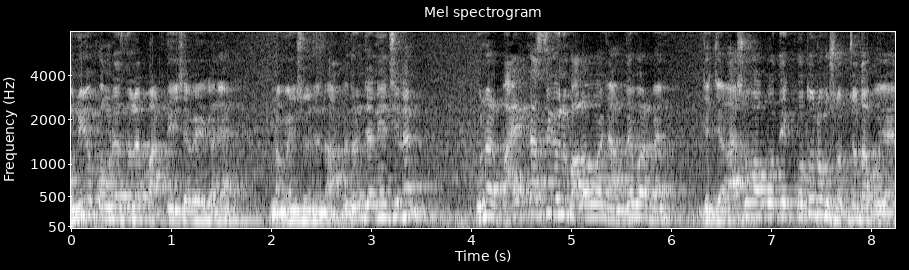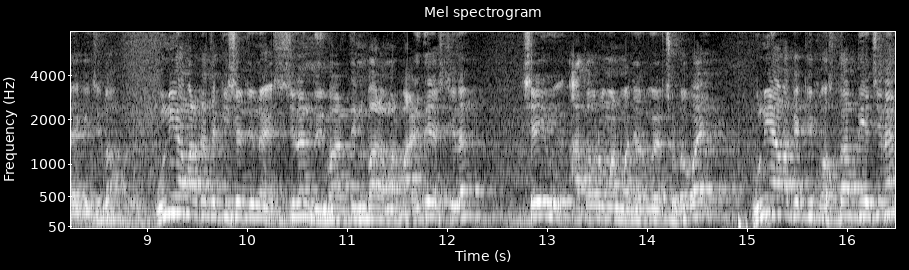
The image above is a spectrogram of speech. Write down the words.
উনিও কংগ্রেস দলের প্রার্থী হিসাবে এখানে নমিনেশনের জন্য আবেদন জানিয়েছিলেন। ওনার ভাইয়ের কাছ থেকে উনি ভালোভাবে জানতে পারবেন যে জেলা সভাপতি কতটুকু স্বচ্ছতা বজায় রেখেছিল। উনি আমার কাছে কিসের জন্য এসেছিলেন? দুইবার, তিনবার আমার বাড়িতে এসেছিলেন। সেই আতাউর রহমান মাজার বইয়ের ছোটো ভাই, উনি আমাকে কি প্রস্তাব দিয়েছিলেন?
